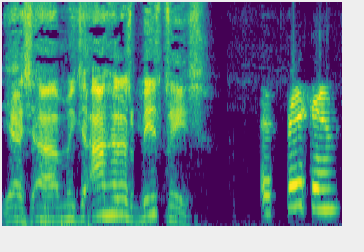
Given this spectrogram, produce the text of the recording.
Yes, uh, Mr. Angela please. speaking.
